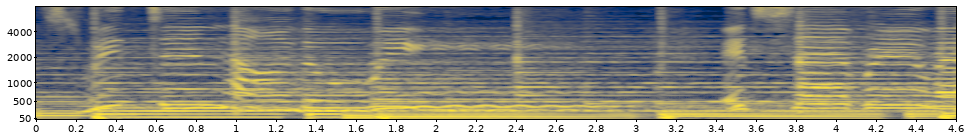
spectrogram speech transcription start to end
It's written on the wing. It's everywhere.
